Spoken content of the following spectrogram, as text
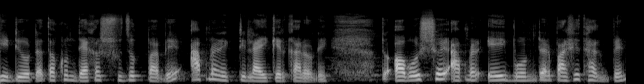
ভিডিওটা তখন দেখার সুযোগ পাবে আপনার একটি লাইকের কারণে। তো অবশ্যই আপনার এই বোনটার পাশে থাকবেন।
